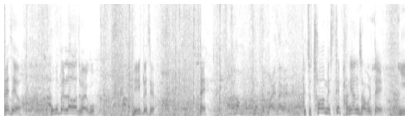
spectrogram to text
빼세요. 보고 빼려고 하지 말고 미리 빼세요. 빼. 좀 많이 나가요. 그렇죠. 처음에 스텝 방향 잡을 때 이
